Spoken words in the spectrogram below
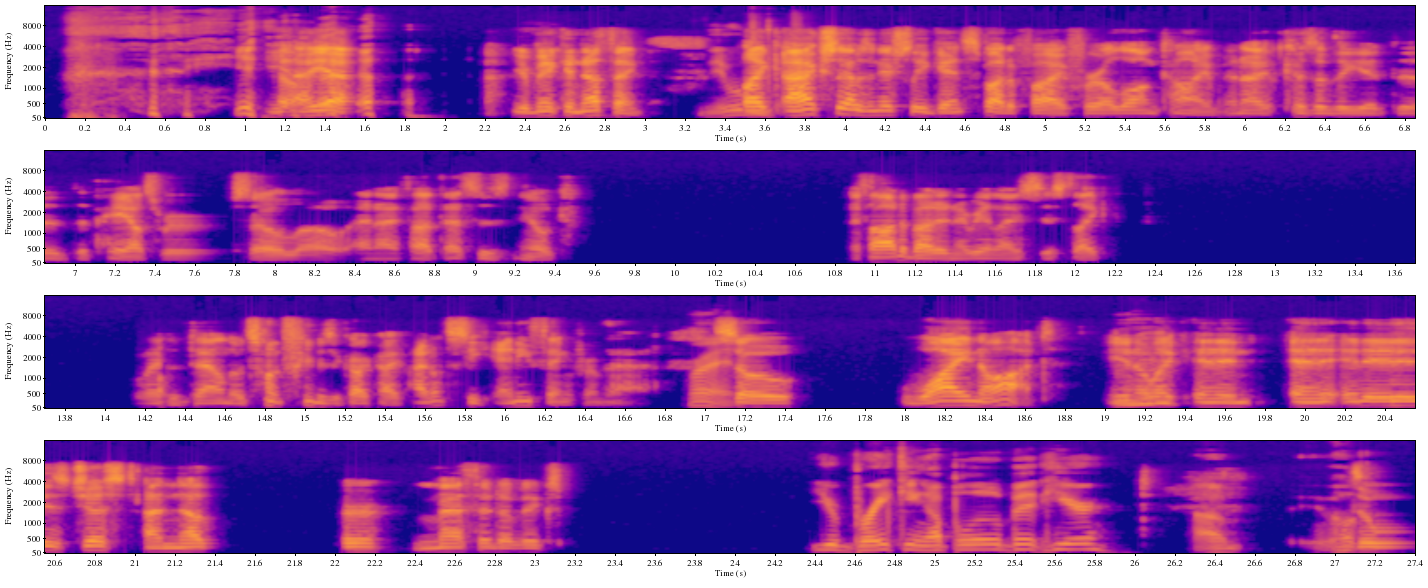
you know? Yeah, yeah. You're making nothing. Like actually, I was initially against Spotify for a long time, and I because of the, the the payouts were so low, and I thought this is you know. I thought about it and I realized just like when the downloads on Free Music Archive, I don't see anything from that. Right. So why not? You mm-hmm. know, like and, and and it is just another method of exp- you're breaking up a little bit here. Um, the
